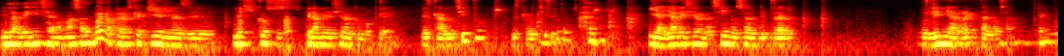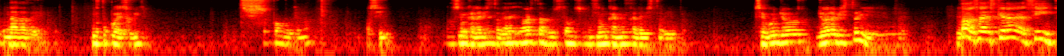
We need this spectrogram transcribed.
Y la de Giza era más alta. Bueno, pero es que aquí en las de México sus pirámides eran como que escaloncito, escaloncito. Y allá la hicieron así, ¿no? O sea, literal. Pues, línea recta, ¿no? O sea, nada de. No te puedes subir, Supongo que no. No sé. Nunca la he visto bien. Ahorita buscamos una. Nunca, nunca la he visto bien. pero Según yo, yo la he visto y. o sea, No, o sea, es que era así.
